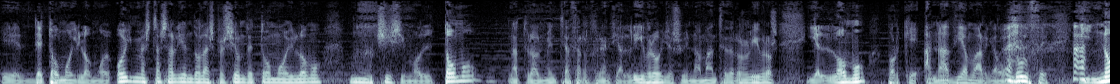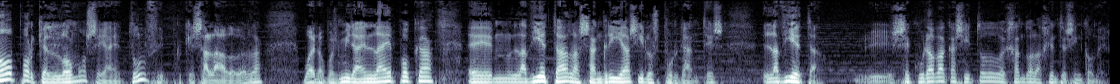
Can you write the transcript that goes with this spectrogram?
eh, de tomo y lomo. Hoy me está saliendo la expresión de tomo y lomo muchísimo. El tomo, naturalmente, hace referencia al libro, yo soy un amante de los libros, y el lomo, porque a nadie amarga un dulce. Y no porque el lomo sea dulce, porque es salado, ¿verdad? Bueno, pues mira, en la época, eh, la dieta, las sangrías y los purgantes. La dieta, eh, se curaba casi todo dejando a la gente sin comer.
